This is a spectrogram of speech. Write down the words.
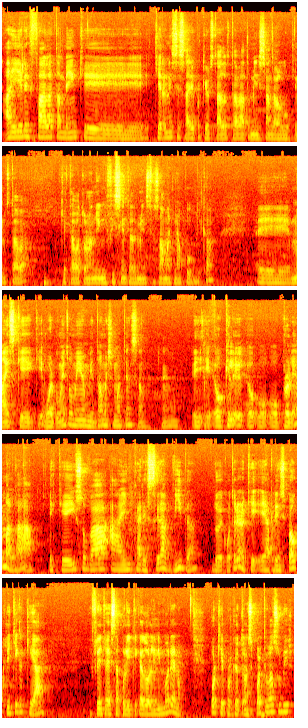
Aí ele fala também que, que era necessário porque o Estado estava administrando algo que não estava que estava tornando ineficiente a administração da máquina pública, eh, mas que, que o argumento meioambiental me chamou a atenção. né? E, e, o, que o, o- problema lá é que isso vai a encarecer a vida do equatoriano, que é a principal crítica que há frente a essa política do Lenin Moreno. Por quê? Porque o transporte vai subir.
